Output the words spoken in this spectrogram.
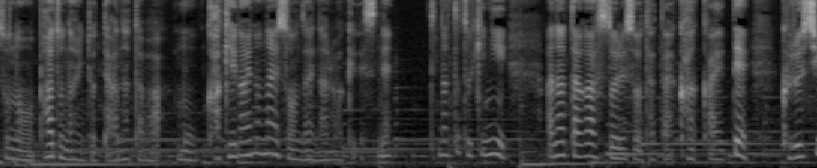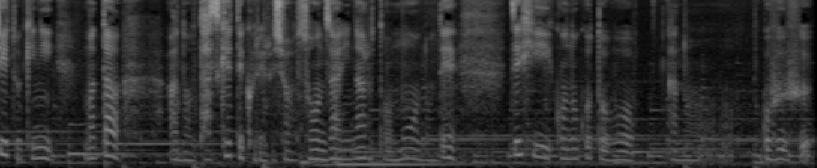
そのパートナーにとってあなたはもうかけがえのない存在になるわけですね。ってなった時にあなたがストレスを抱えて苦しい時にまたあの助けてくれる存在になると思うので是非このことをあのご夫婦、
